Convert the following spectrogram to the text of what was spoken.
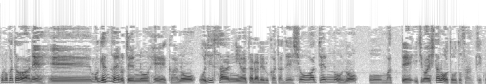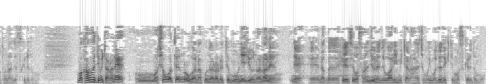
この方はね、えーまあ、現在の天皇陛下のおじさんにあたられる方で、昭和天皇のお末って一番下の弟さんっていうことなんですけれども、まあ、考えてみたらね、うんまあ、昭和天皇が亡くなられてもう27年、ね、えーなんか平成は30年で終わりみたいな話も今出てきてますけれども、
